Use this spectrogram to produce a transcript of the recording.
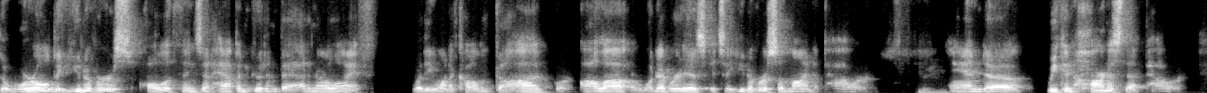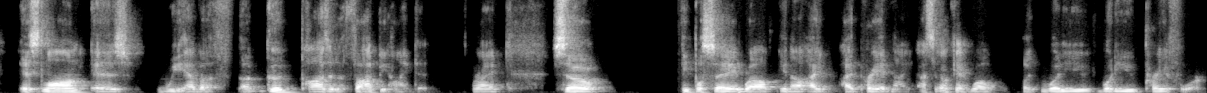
the world, the universe, all the things that happen, good and bad in our life, whether you want to call them God or Allah or whatever it is, it's a universal mind, a power. Mm-hmm. And uh, we can harness that power as long as we have a, a good, positive thought behind it, right? So people say, well, you know, I, I pray at night. I say, okay, well, like, what do you, what do you pray for?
